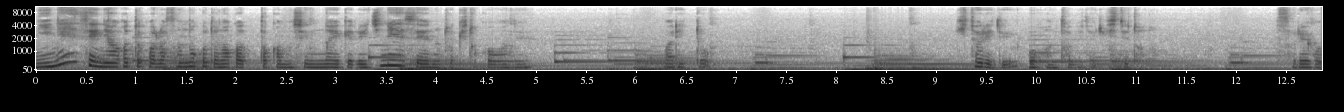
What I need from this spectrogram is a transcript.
2年生に上がったからそんなことなかったかもしんないけど1年生の時とかはね割と一人でご飯食べたりしてたなそれが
